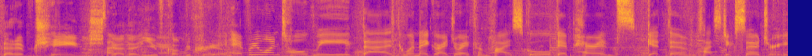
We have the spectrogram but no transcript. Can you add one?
that have changed now that you've come to Korea? Everyone told me that when they graduate from high school, their parents get them plastic surgery.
